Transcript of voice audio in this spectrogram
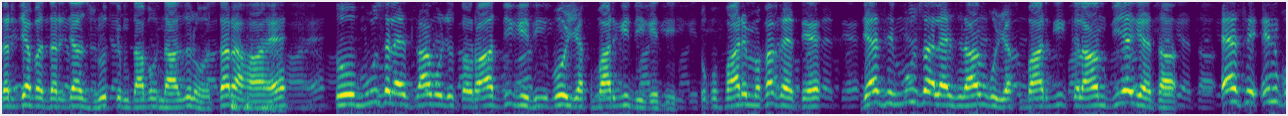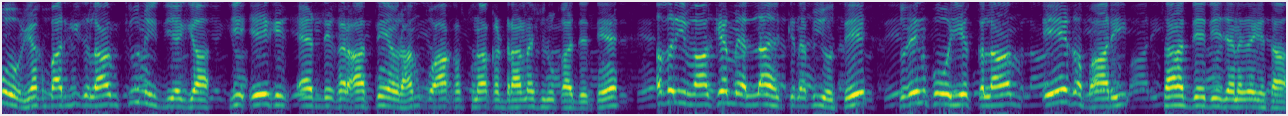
درجہ بدرجہ ضرورت کے مطابق نازل ہوتا رہا ہے۔ تو موسیٰ علیہ السلام کو جو تورات دی گئی تھی، وہ یکبارگی دی گئی تھی۔ تو کفار مکہ کہتے ہیں، جیسے موسیٰ علیہ السلام کو یکبارگی کلام دیا گیا تھا، ایسے ان کو یکبارگی کلام کیوں نہیں دیا گیا؟ یہ ایک ایک عید لے کر آتے ہیں اور ہم کو آقا سنا کر ڈرانا شروع کر دیتے ہیں۔ اگر یہ واقعہ میں اللہ کے نبی ہوتے، تو ان کو یہ کلام ایک باری سارا دے دیا جانا چاہیے تھا۔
